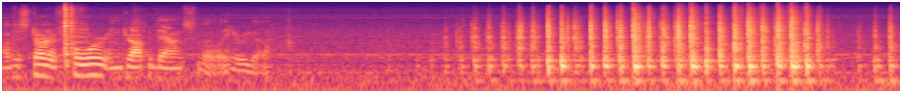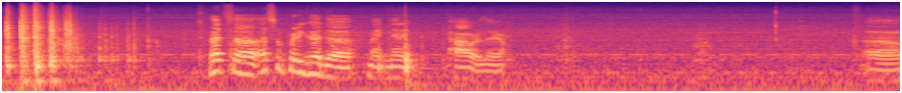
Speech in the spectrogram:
I'll just start at four and drop it down slowly. Here we go. So that's uh, that's some pretty good uh, magnetic power there. Uh,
